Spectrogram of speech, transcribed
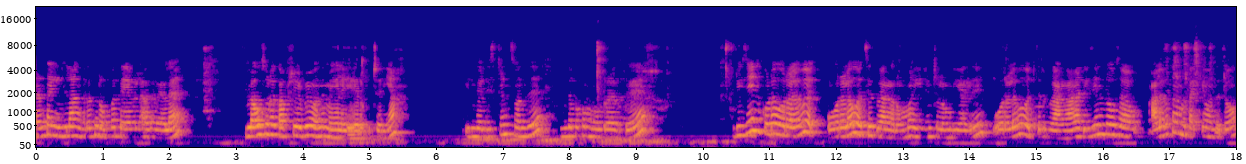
ரெண்டு இன்ச்லாங்கிறது ரொம்ப தேவையில்லாத வேலை. ப்ளவுஸோட கப் ஷேப்பே வந்து மேலே ஏறும் சரியா? இந்த டிஸ்டன்ஸ் வந்து இந்த பக்கம் மூன்றரை இருக்குது டிசைன் கூட ஓரளவு ஓரளவு வச்சுருக்குறாங்க. ரொம்ப நீட்டுன்னு சொல்ல முடியாது. ஓரளவு வச்சுருக்குறாங்க. ஆனால் டிசைன் ப்ளவுஸ் அளவுக்கு நம்ம தைக்க வந்துட்டோம்.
